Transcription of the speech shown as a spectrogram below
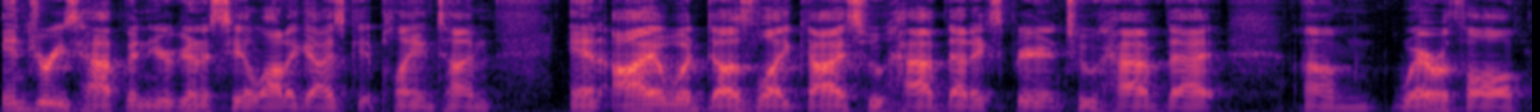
injuries happen. You're going to see a lot of guys get playing time. And Iowa does like guys who have that experience, who have that um, wherewithal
